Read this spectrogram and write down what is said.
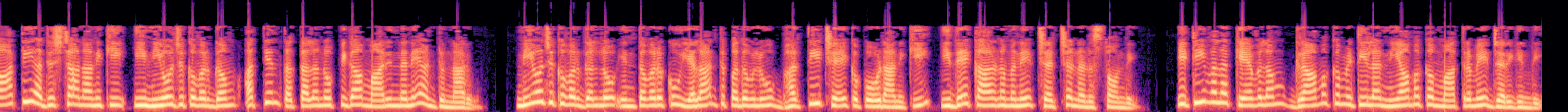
పార్టీ అధిష్టానానికి ఈ నియోజకవర్గం అత్యంత తలనొప్పిగా మారిందనే అంటున్నారు. నియోజకవర్గంలో ఇంతవరకు ఎలాంటి పదవులు భర్తీ చేయకపోవడానికి ఇదే కారణమనే చర్చ నడుస్తోంది. ఇటీవల కేవలం గ్రామ కమిటీల నియామకం మాత్రమే జరిగింది.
